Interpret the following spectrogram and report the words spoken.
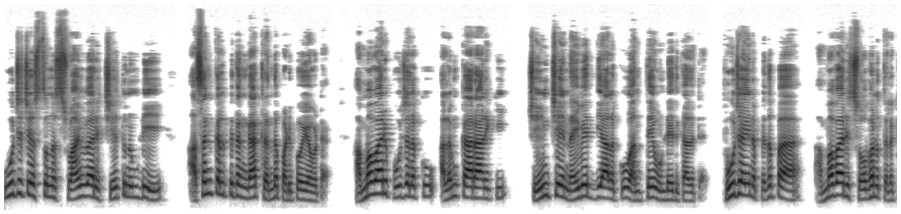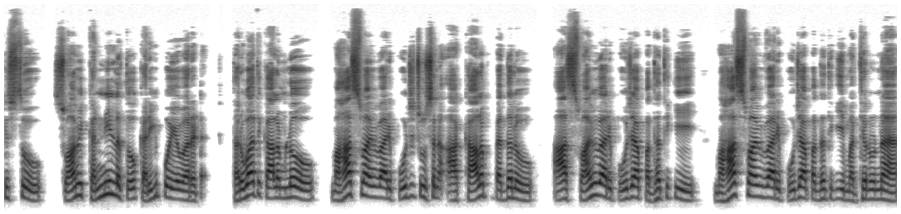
పూజ చేస్తున్న స్వామివారి చేతి నుండి అసంకల్పితంగా క్రింద పడిపోయేవట. అమ్మవారి పూజలకు అలంకారానికి చేయించే నైవేద్యాలకు అంతే ఉండేది కాదట. పూజ అయిన పిదప అమ్మవారి శోభను తిలకిస్తూ స్వామి కన్నీళ్ళతో కరిగిపోయేవారట. తరువాతి కాలంలో మహాస్వామి వారి పూజ చూసిన ఆ కాలపు పెద్దలు ఆ స్వామివారి పూజా పద్ధతికి మహాస్వామి వారి పూజా పద్ధతికి మధ్యనున్న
